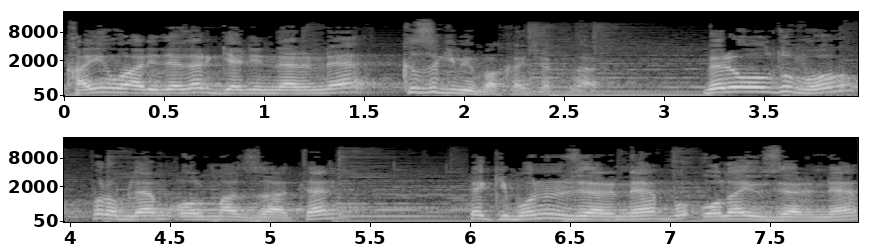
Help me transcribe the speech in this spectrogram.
kayınvalideler gelinlerine kızı gibi bakacaklar. Böyle oldu mu problem olmaz zaten. Peki bunun üzerine, bu olay üzerine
